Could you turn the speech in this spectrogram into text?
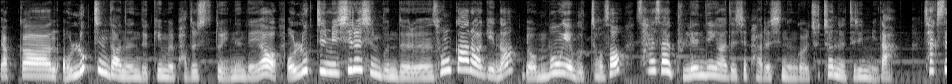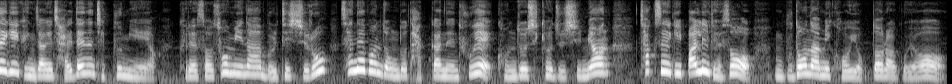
약간 얼룩진다는 느낌을 받을 수도 있는데요. 얼룩짐이 싫으신 분들은 손가락이나 면봉에 묻혀서 살살 blending 하듯이 바르시는 걸 추천을 드립니다. 착색이 굉장히 잘 되는 제품이에요. 그래서 솜이나 물티슈로 세네 번 정도 닦아낸 후에 건조시켜 주시면 착색이 빨리 돼서 묻어남이 거의 없더라고요.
